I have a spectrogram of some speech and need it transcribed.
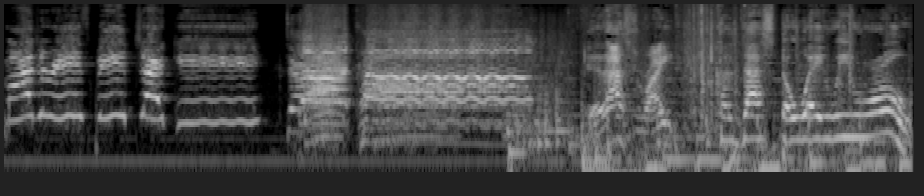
Marjorie's Beef Jerky. Dot com. Yeah, that's right, because that's the way we roll.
